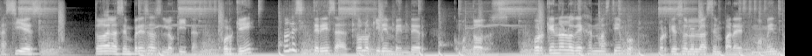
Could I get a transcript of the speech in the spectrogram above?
Así es, todas las empresas lo quitan. ¿Por qué? No les interesa, solo quieren vender, todos. ¿Por qué no lo dejan más tiempo? Porque solo lo hacen para este momento.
